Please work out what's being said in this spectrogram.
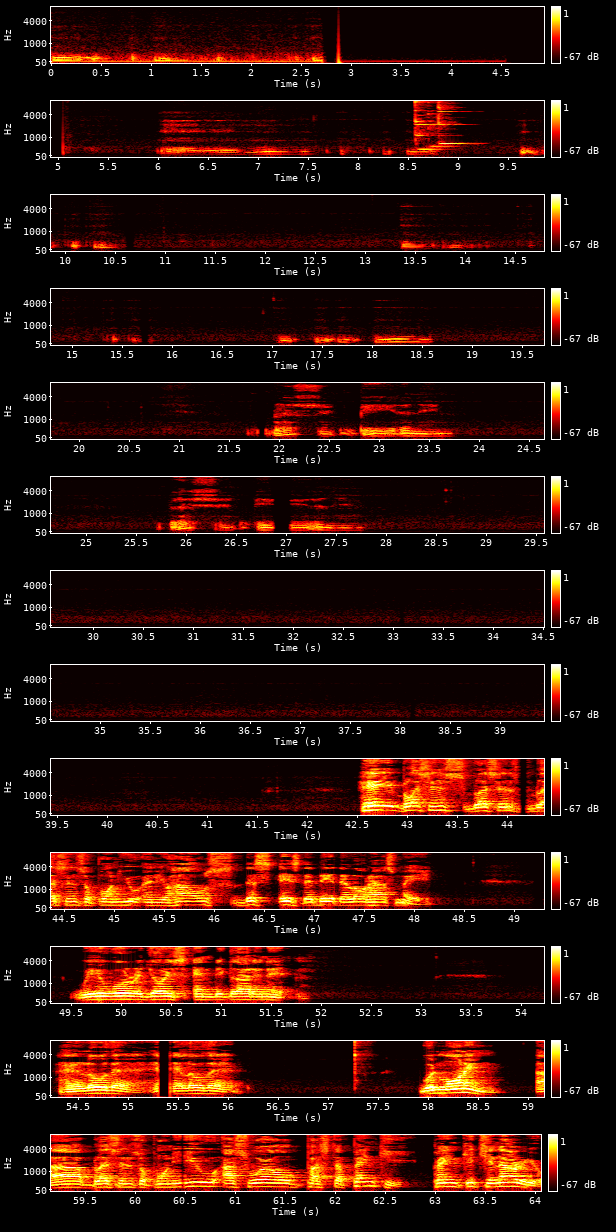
Blessed be the name. Blessed be the name. Hey, blessings, blessings, blessings upon you and your house. This is the day the Lord has made. We will rejoice and be glad in it. Hello there. Hello there. Good morning. Uh, blessings upon you as well, Pastor Penky, Penky Chinario,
